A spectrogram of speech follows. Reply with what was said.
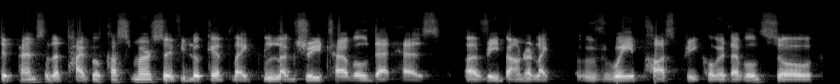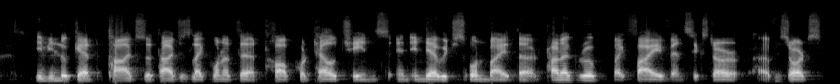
depends on the type of customer. So if you look at like luxury travel, that has uh, rebounded like way past pre-COVID levels. So if you look at Taj, so Taj is like one of the top hotel chains in India, which is owned by the Tata Group, like five and six star uh, resorts.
